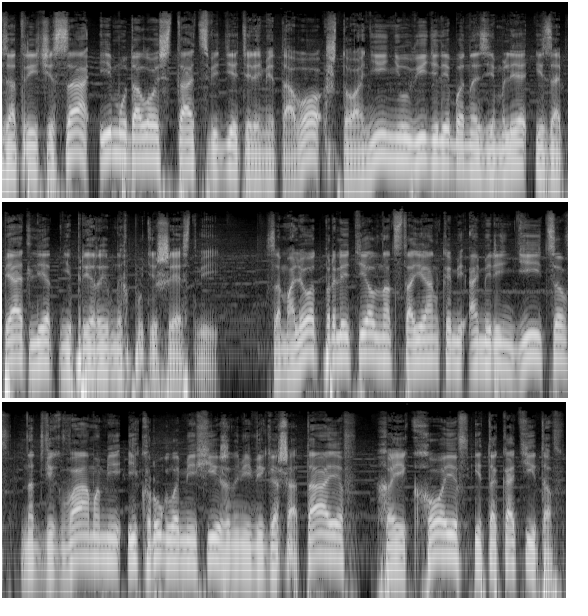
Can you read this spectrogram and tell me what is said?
За три часа им удалось стать свидетелями того, что они не увидели бы на Земле и за пять лет непрерывных путешествий. Самолет пролетел над стоянками америндийцев, над вигвамами и круглыми хижинами вигашатаев, хайкхоев и такатитов.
